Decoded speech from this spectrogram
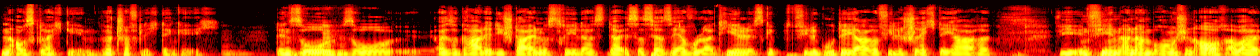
einen Ausgleich geben, wirtschaftlich, denke ich. Mhm. Denn so, mhm. so, also gerade die Stahlindustrie, das, da ist das ja sehr volatil. Es gibt viele gute Jahre, viele schlechte Jahre, wie in vielen anderen Branchen auch. Aber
